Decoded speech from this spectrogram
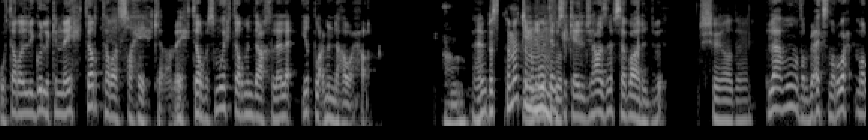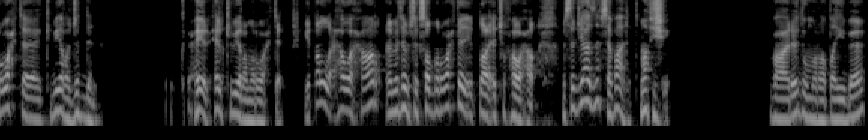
وترى اللي يقول لك إنه يحتر ترى صحيح كلام. يحتر بس مو يحتر من داخله لا يطلع منه هواء حار آه. فهمت؟ بس سمعت يعني انه مو لما مضر. تمسك الجهاز نفسه بارد ب... الشيء هذا يعني. لا مو مضر بالعكس مروح مروحته كبيرة جدا. حيل حيل كبيرة مروحته. يطلع هواء حار لما تمسك صب مروحته يطلع تشوف هواء حار. بس الجهاز نفسه بارد ما في شيء. بارد ومرة طيبة.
